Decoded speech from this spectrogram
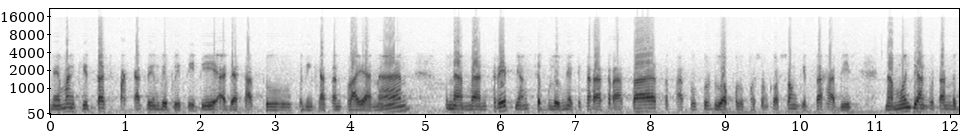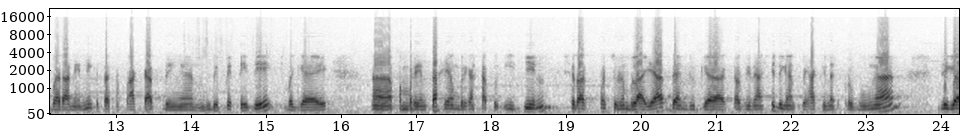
memang kita sepakat dengan BPTD ada satu peningkatan pelayanan, penambahan trip yang sebelumnya kita rata-rata tepat pukul 20.00 kita habis. Namun di angkutan lebaran ini kita sepakat dengan BPTD sebagai uh, pemerintah yang memberikan satu izin surat persetujuan belayar dan juga koordinasi dengan pihak dinas perhubungan juga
